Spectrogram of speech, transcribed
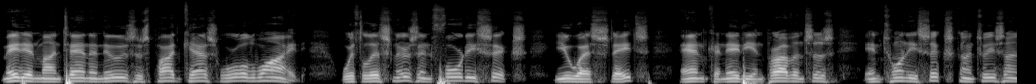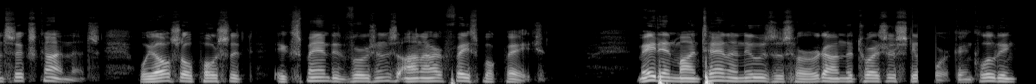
Made in Montana News is podcast worldwide with listeners in 46 U.S. states and Canadian provinces in 26 countries on six continents. We also posted expanded versions on our Facebook page. Made in Montana News is heard on the Treasure State Network, including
